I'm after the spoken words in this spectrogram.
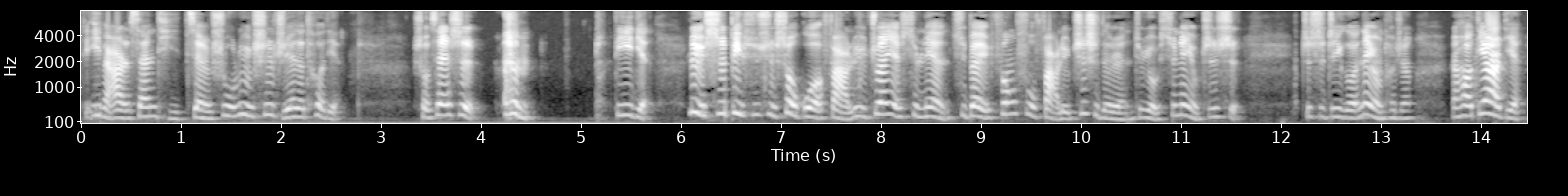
第一百二十三题，简述律师职业的特点。首先是第一点，律师必须是受过法律专业训练、具备丰富法律知识的人，就有训练有知识，这是这个内容特征。然后第二点，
